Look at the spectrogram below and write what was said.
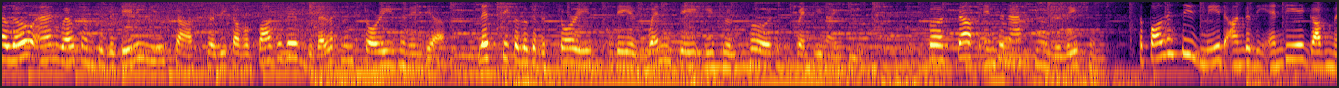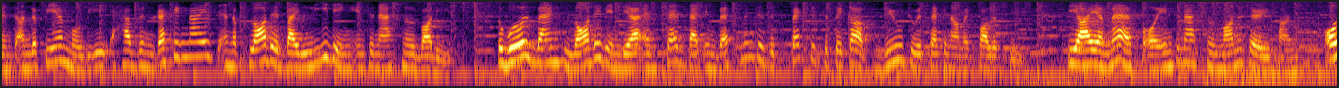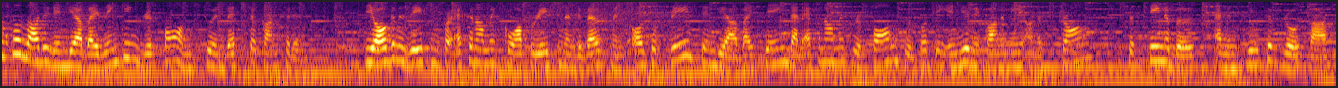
Hello and welcome to the Daily Newscast where we cover positive development stories in India. Let's take a look at the stories. Today is Wednesday, April 3rd, 2019. First up, international relations. The policies made under the NDA government under PM Modi have been recognized and applauded by leading international bodies. The World Bank lauded India and said that investment is expected to pick up due to its economic policies. The IMF, or International Monetary Fund, also lauded India by linking reforms to investor confidence. The Organization for Economic Cooperation and Development also praised India by saying that economic reforms will put the Indian economy on a strong, sustainable, and inclusive growth path.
